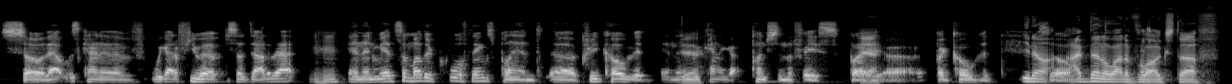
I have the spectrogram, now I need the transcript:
so that was kind of we got a few episodes out of that hmm and then we had some other cool things planned uh, pre-COVID, and then Yeah. we kind of got punched in the face by Yeah. uh, by COVID. You know, So- I've done a lot of vlog stuff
